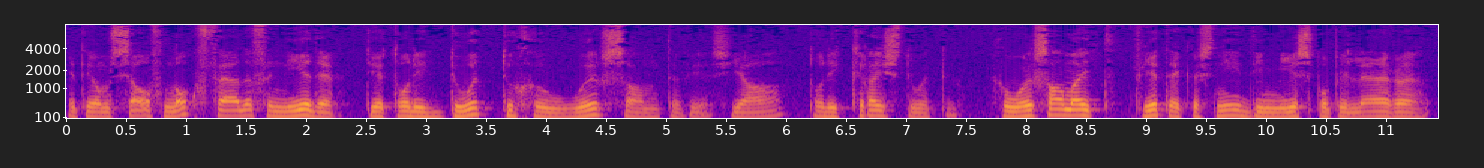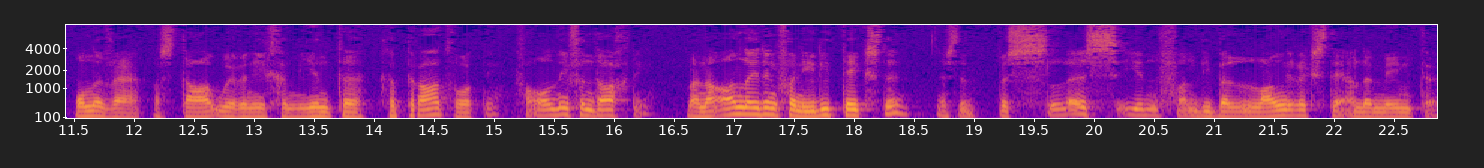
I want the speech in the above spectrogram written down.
het hy homself nog verder verneder deur tot die dood toe gehoorsaam te wees. Ja, tot die kruisdood toe. Gehoorsaamheid, weet ek, is nie die mees populêre onderwerp as daaroor in die gemeente gepraat word nie, veral nie vandag nie. Maar na aanleiding van hierdie tekste is dit beslis een van die belangrikste elemente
